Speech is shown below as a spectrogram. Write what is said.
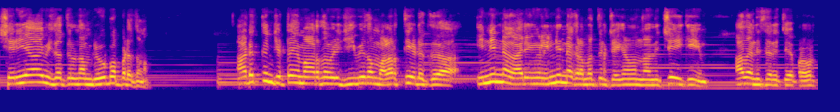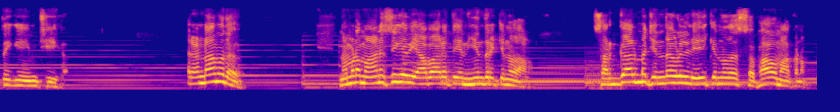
ശരിയായ വിധത്തിൽ നാം രൂപപ്പെടുത്തണം. അടുക്കും ചിട്ടയും മാറുന്ന ഒരു ജീവിതം വളർത്തിയെടുക്കുക ഇന്നിന്ന കാര്യങ്ങൾ ഇന്നിന്ന ക്രമത്തിൽ ചെയ്യണമെന്ന് നിശ്ചയിക്കുകയും അതനുസരിച്ച് പ്രവർത്തിക്കുകയും ചെയ്യുക. രണ്ടാമത് നമ്മുടെ മാനസിക വ്യാപാരത്തെ നിയന്ത്രിക്കുന്നതാണ്. സർഗാത്മ ചിന്തകളിൽ ലയിക്കുന്നത് സ്വഭാവമാക്കണം.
